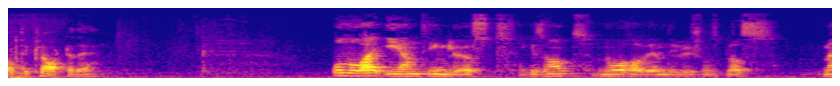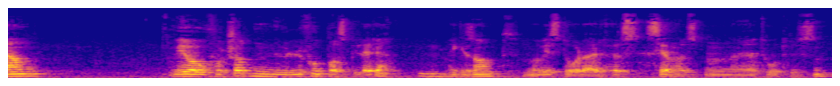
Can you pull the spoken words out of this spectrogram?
at de klarte det. Og nå er én ting løst. ikke sant? Nå har vi en divisjonsplass. Men vi har jo fortsatt null fotballspillere ikke sant? når vi står der høst, senhøsten 2000. Eh,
